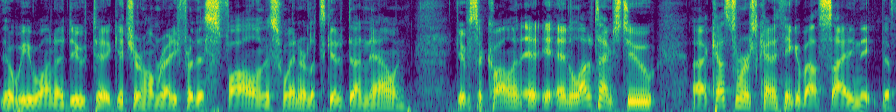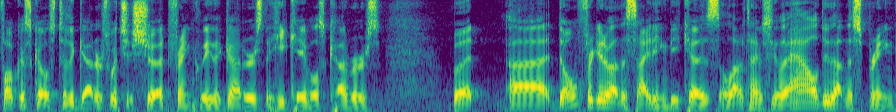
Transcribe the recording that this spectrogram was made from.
that we want to do to get your home ready for this fall and this winter, let's get it done now and give us a call. And, and a lot of times too, uh, customers kind of think about siding. They, the focus goes to the gutters, which it should, frankly, the gutters, the heat cables, covers. But uh, don't forget about the siding because a lot of times people, ah, I'll do that in the spring.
